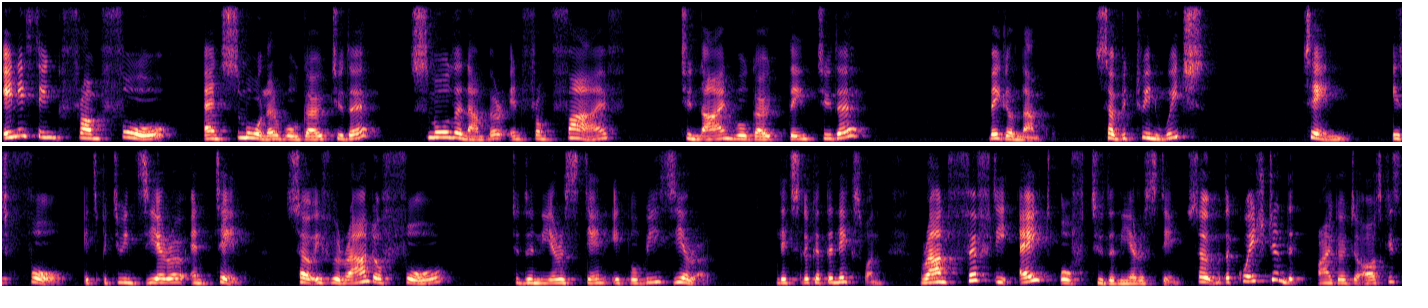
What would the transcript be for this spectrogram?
anything from 4 and smaller will go to the smaller number and from 5 to 9 will go then to the bigger number. So between which 10 is 4. It's between 0 and 10. So if we round off 4 to the nearest 10, it will be 0. Let's look at the next one. Round 58 off to the nearest 10. So the question that I'm going to ask is,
